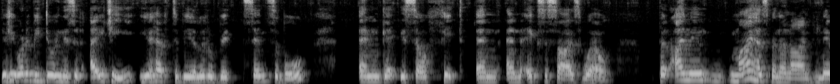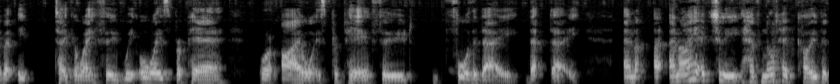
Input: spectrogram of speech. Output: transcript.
if you want to be doing this at 80, you have to be a little bit sensible and get yourself fit and, and exercise well. But I mean, my husband and I never eat takeaway food. We always prepare, or I always prepare food for the day, that day. And, uh, and I actually have not had COVID.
